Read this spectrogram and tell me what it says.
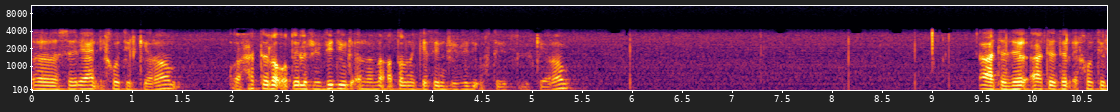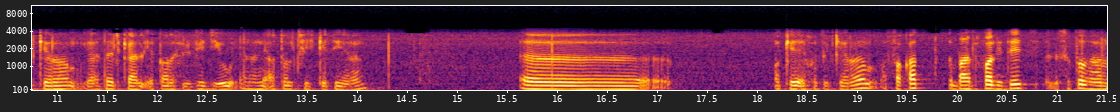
آه سريعا إخوتي الكرام. وحتى لا أطيل في الفيديو لأننا أطلنا كثيرا في الفيديو أختي الكرام. أعتذر أعتذر إخوتي الكرام. ذلك على الإطالة في الفيديو لأنني أطلت فيه كثيرا. أه okay إخوتي الكرام فقط بعد ال validate ستظهر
